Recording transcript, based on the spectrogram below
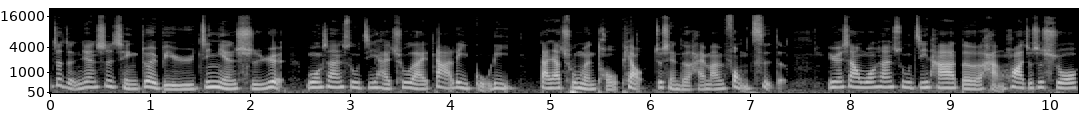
这整件事情对比于今年十月，翁山苏基还出来大力鼓励大家出门投票，就显得还蛮讽刺的。因为像翁山苏基他的喊话就是说，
